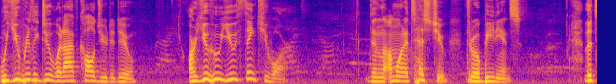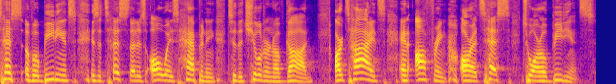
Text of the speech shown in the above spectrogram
Will you really do what I've called you to do? Are you who you think you are? Then I'm going to test you through obedience. The test of obedience is a test that is always happening to the children of God. Our tithes and offering are a test to our obedience.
